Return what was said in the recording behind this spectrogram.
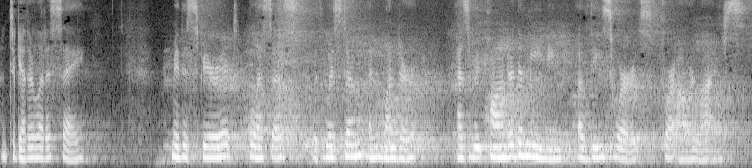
And together let us say, May the Spirit bless us with wisdom and wonder as we ponder the meaning of these words for our lives.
